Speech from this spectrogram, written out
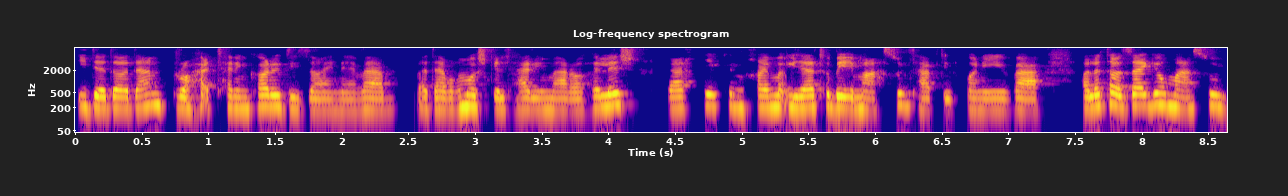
ایده دادن راحت ترین کار دیزاینه و در واقع مشکل ترین مراحلش وقتی که می‌خوایم ایده تو به محصول تبدیل کنی و حالا تازه اگه اون محصول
